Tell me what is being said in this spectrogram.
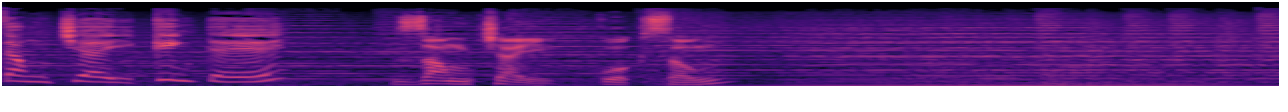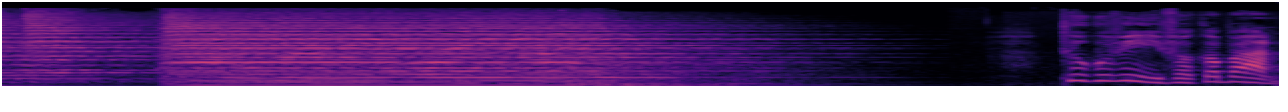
Dòng chảy kinh tế, dòng chảy cuộc sống. Thưa quý vị và các bạn,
